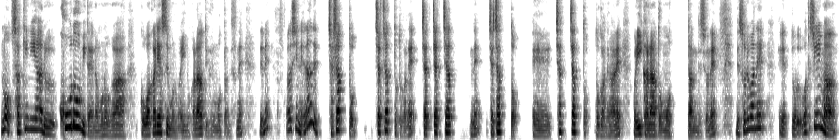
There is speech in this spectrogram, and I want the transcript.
の先にある行動みたいなものが、こう、わかりやすいものがいいのかなというふうに思ったんですね。でね、私ね、なんで、チャチャッと、チャチャッととかね、チャッチャッチャ、ね、チャチャッと、えー、チャッチャッととかね、これいいかなと思ったんですよね。で、それはね、えっと、私が今、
